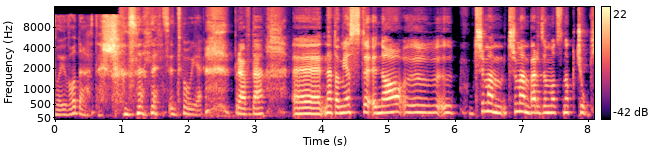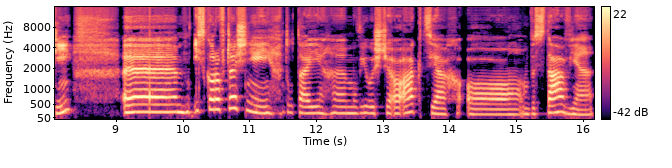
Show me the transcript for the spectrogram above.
wojewoda też zadecyduje, prawda? Natomiast no, trzymam, trzymam bardzo mocno kciuki. I skoro wcześniej tutaj mówiłyście o akcjach, o wystawie,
